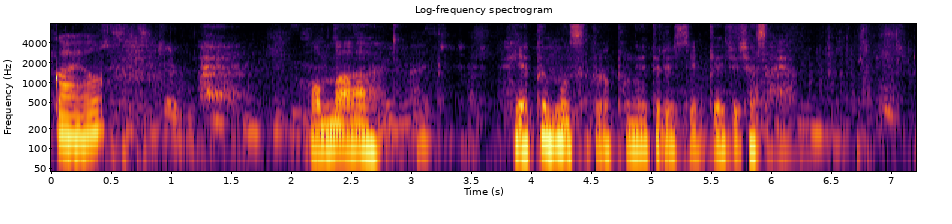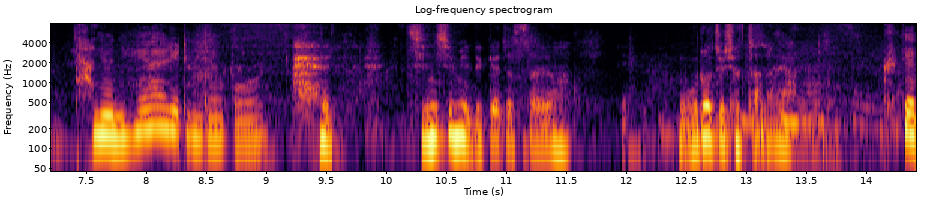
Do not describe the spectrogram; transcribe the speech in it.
뭐가요? 엄마 예쁜 모습으로 보내드릴 수 있게 해주셔서요. 당연히 해야 할 일인데요, 뭘. 진심이 느껴졌어요. 울어주셨잖아요. 그게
